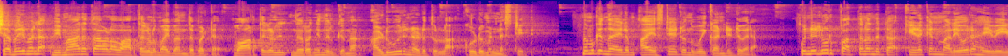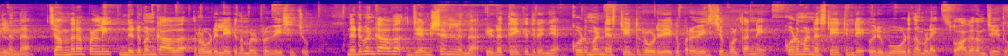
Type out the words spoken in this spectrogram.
ശബരിമല വിമാനത്താവള വാർത്തകളുമായി ബന്ധപ്പെട്ട് വാർത്തകളിൽ നിറഞ്ഞു നിൽക്കുന്ന അടൂരിനടുത്തുള്ള കൊടുമൺ എസ്റ്റേറ്റ്. നമുക്കെന്തായാലും ആ എസ്റ്റേറ്റ് ഒന്ന് പോയി കണ്ടിട്ട് വരാം. പുനലൂർ പത്തനംതിട്ട കിഴക്കൻ മലയോര ഹൈവേയിൽ നിന്ന് ചന്ദ്രപ്പള്ളി നെടുമൺകാവ് റോഡിലേക്ക് നമ്മൾ പ്രവേശിച്ചു. നെടുമൺകാവ് ജംഗ്ഷനിൽ നിന്ന് ഇടത്തേക്ക് തിരിഞ്ഞ് കൊടുമൺ എസ്റ്റേറ്റ് റോഡിലേക്ക് പ്രവേശിച്ചപ്പോൾ തന്നെ കൊടുമൺ എസ്റ്റേറ്റിന്റെ ഒരു ബോർഡ് നമ്മളെ സ്വാഗതം ചെയ്തു.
